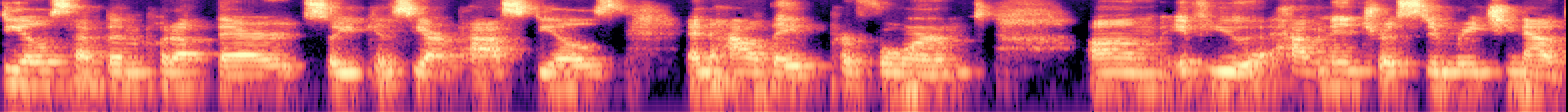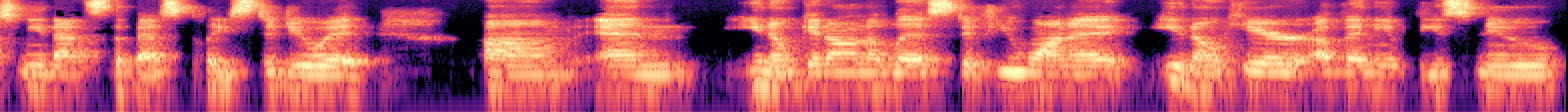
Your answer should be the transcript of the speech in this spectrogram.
deals have been put up there. So you can see our past deals and how they performed. Um, if you have an interest in reaching out to me, that's the best place to do it. Um, and you know get on a list if you want to you know hear of any of these new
